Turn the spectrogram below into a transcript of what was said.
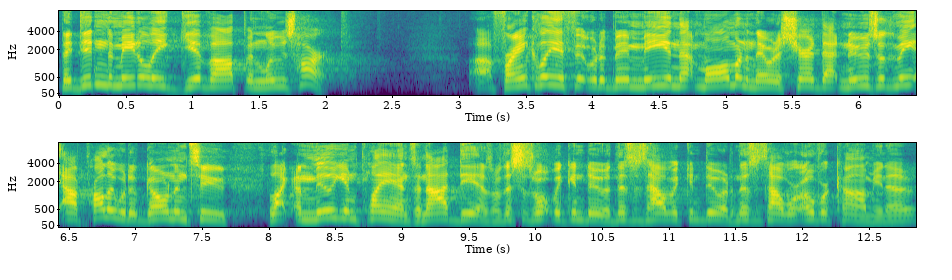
They didn't immediately give up and lose heart. Uh, frankly, if it would have been me in that moment and they would have shared that news with me, I probably would have gone into like a million plans and ideas. Well, this is what we can do, and this is how we can do it, and this is how we're overcome, you know?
